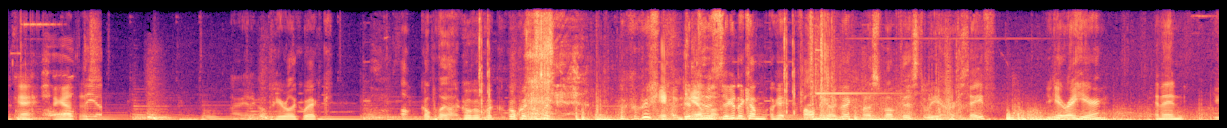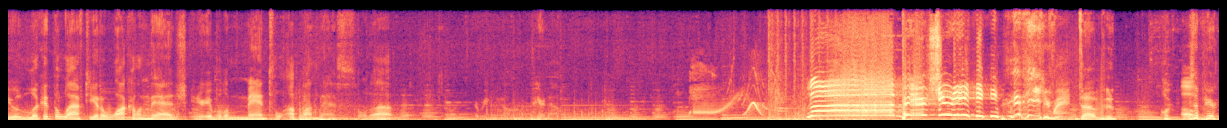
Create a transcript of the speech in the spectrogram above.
Okay, I got this. All right, gotta go up here really quick. Oh, go, go, go, go, quick, go, quick, go, quick. Go, go, quick. Yeah, They're, they're- they're gonna come. Okay, follow me really quick. I'm gonna smoke this. We are safe. You get right here, and then you look at the left. You gotta walk along the edge, and you're able to mantle up on this. Hold up. There we go. Up here now. Ah, shooting! you dumb. Oh, he's Oh. up here.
